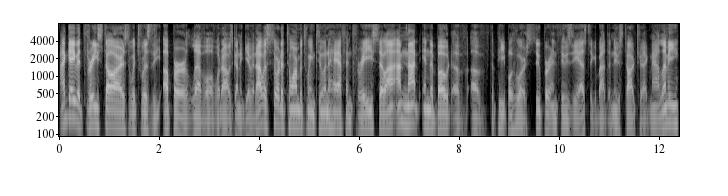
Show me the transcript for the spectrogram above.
I gave it three stars, which was the upper level of what I was going to give it. I was sort of torn between two and a half and three, so I, I'm not in the boat of of the people who are super enthusiastic about the new Star Trek. Now, let me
